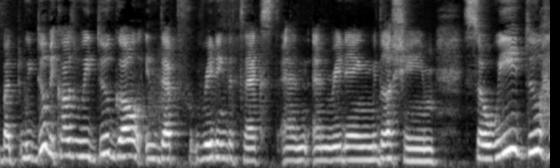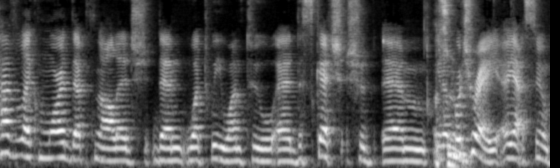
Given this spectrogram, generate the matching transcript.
But we do because we do go in depth reading the text and and reading midrashim. So we do have like more depth knowledge than what we want to. Uh, the sketch should um, you know portray. Uh, yeah, assume.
